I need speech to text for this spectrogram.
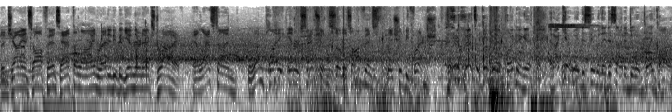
The Giants offense at the line, ready to begin their next drive. And last time, one play interception, so this offense, they should be fresh. That's a good way of putting it. And I can't wait to see what they decide to do with play calling.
